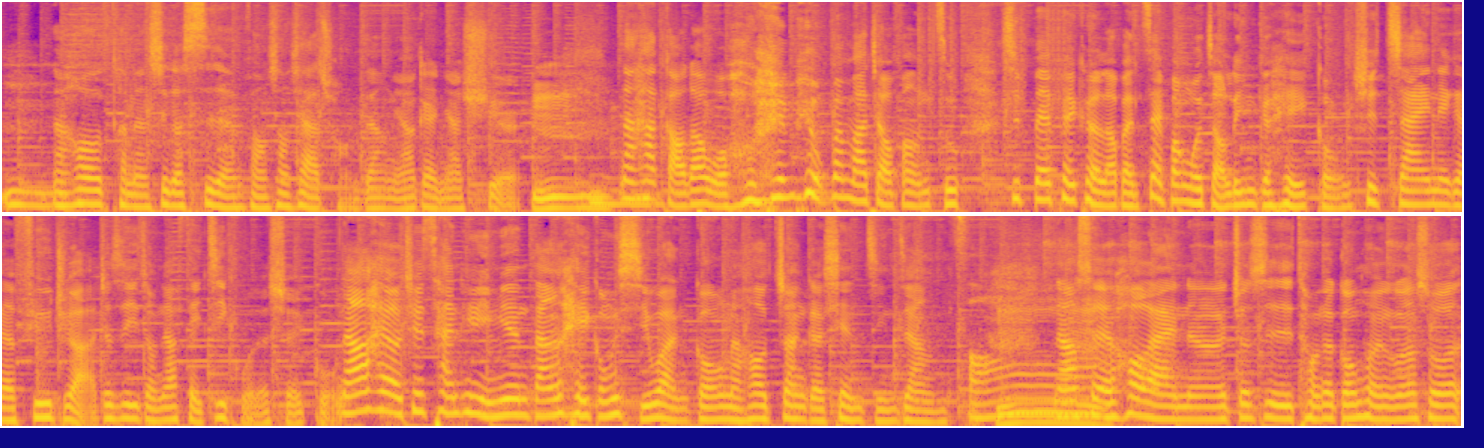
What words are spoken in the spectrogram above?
嗯，然后可能是个四人房上下床这样，你要跟人家 share，嗯，那他搞到我后来没有办法缴房租，是 backpacker 老板再帮我找另一个黑工去摘那个 fugia，就是一种叫斐济果的水果，然后还有去餐厅里面当黑工洗碗工，然后赚个现金这样子，哦，然后所以。后来呢，就是同一个工同一个工说，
